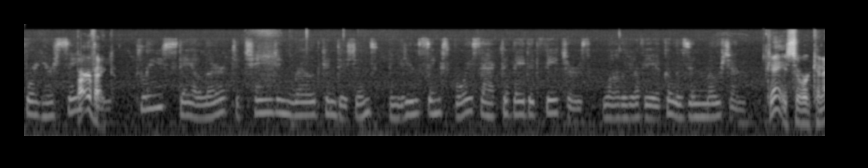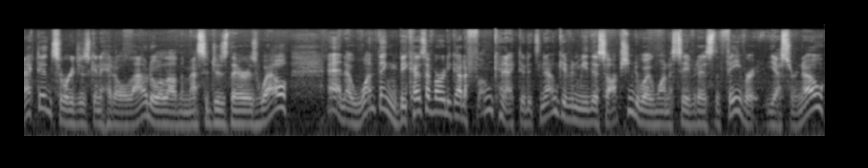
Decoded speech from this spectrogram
For your safety, Perfect. Please stay alert to changing road conditions and use Sync's voice-activated features while your vehicle is in motion. Okay, so we're connected, so we're just going to hit allow to allow the messages there as well. And uh, one thing, because I've already got a phone connected, it's now given me this option. Do I want to save it as the favorite? Yes or no?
